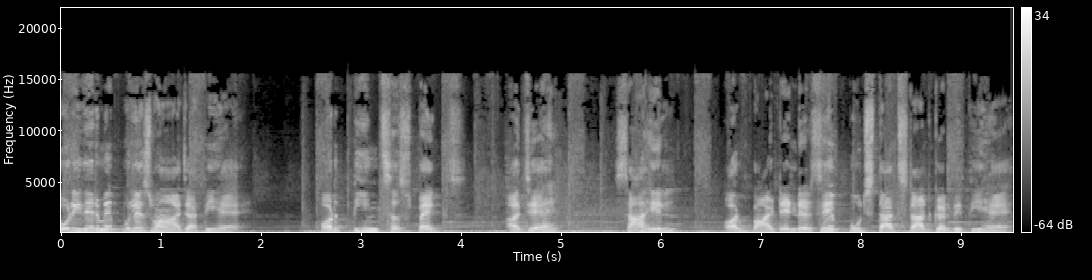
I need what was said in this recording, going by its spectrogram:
थोड़ी देर में पुलिस वहाँ आ जाती है और तीन सस्पेक्ट्स अजय, साहिल और बारटेंडर से पूछताछ स्टार्ट कर देती है।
